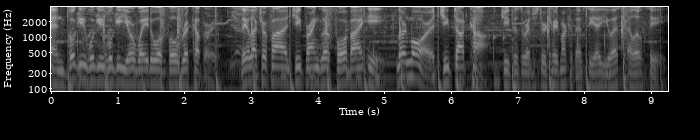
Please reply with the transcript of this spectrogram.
and boogie woogie woogie your way to a full recovery. The electrified Jeep Wrangler 4xE. Learn more at Jeep.com. Jeep is a registered trademark of FCA US LLC.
